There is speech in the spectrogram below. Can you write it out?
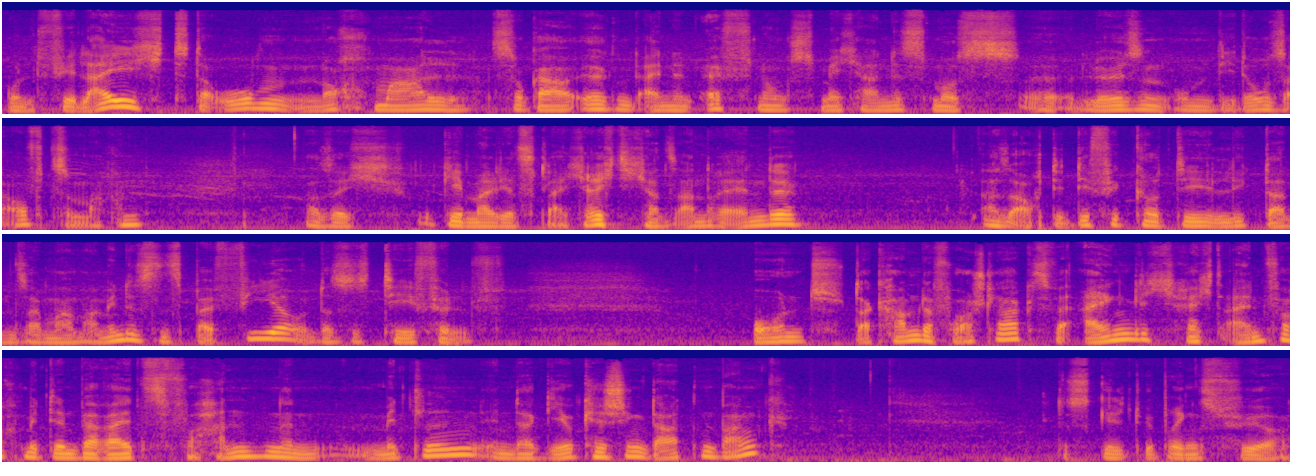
und vielleicht da oben nochmal sogar irgendeinen Öffnungsmechanismus äh, lösen, um die Dose aufzumachen. Also ich gehe mal jetzt gleich richtig ans andere Ende. Also auch die Difficulty liegt dann, sagen wir mal, mindestens bei 4 und das ist T5. Und da kam der Vorschlag, es wäre eigentlich recht einfach mit den bereits vorhandenen Mitteln in der Geocaching-Datenbank das gilt übrigens für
